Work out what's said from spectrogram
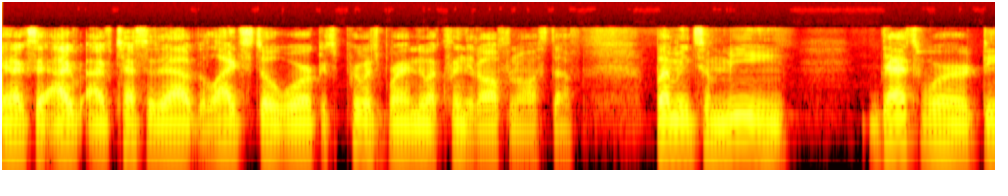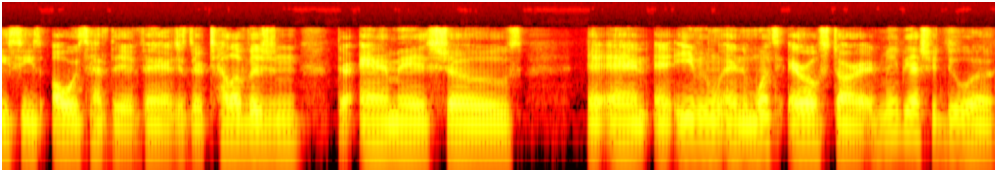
And like I said, I've, I've tested it out. The lights still work. It's pretty much brand new. I cleaned it off and all stuff. But I mean, to me, that's where DC's always had the advantage: their television, their animated shows, and, and and even and once Arrow started, maybe I should do a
